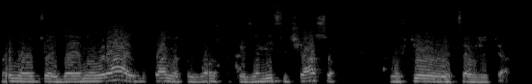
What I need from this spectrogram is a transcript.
прийняли цю ідею на ура, і буквально там знову ж таки за місяць часу ми втілили це в життя.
